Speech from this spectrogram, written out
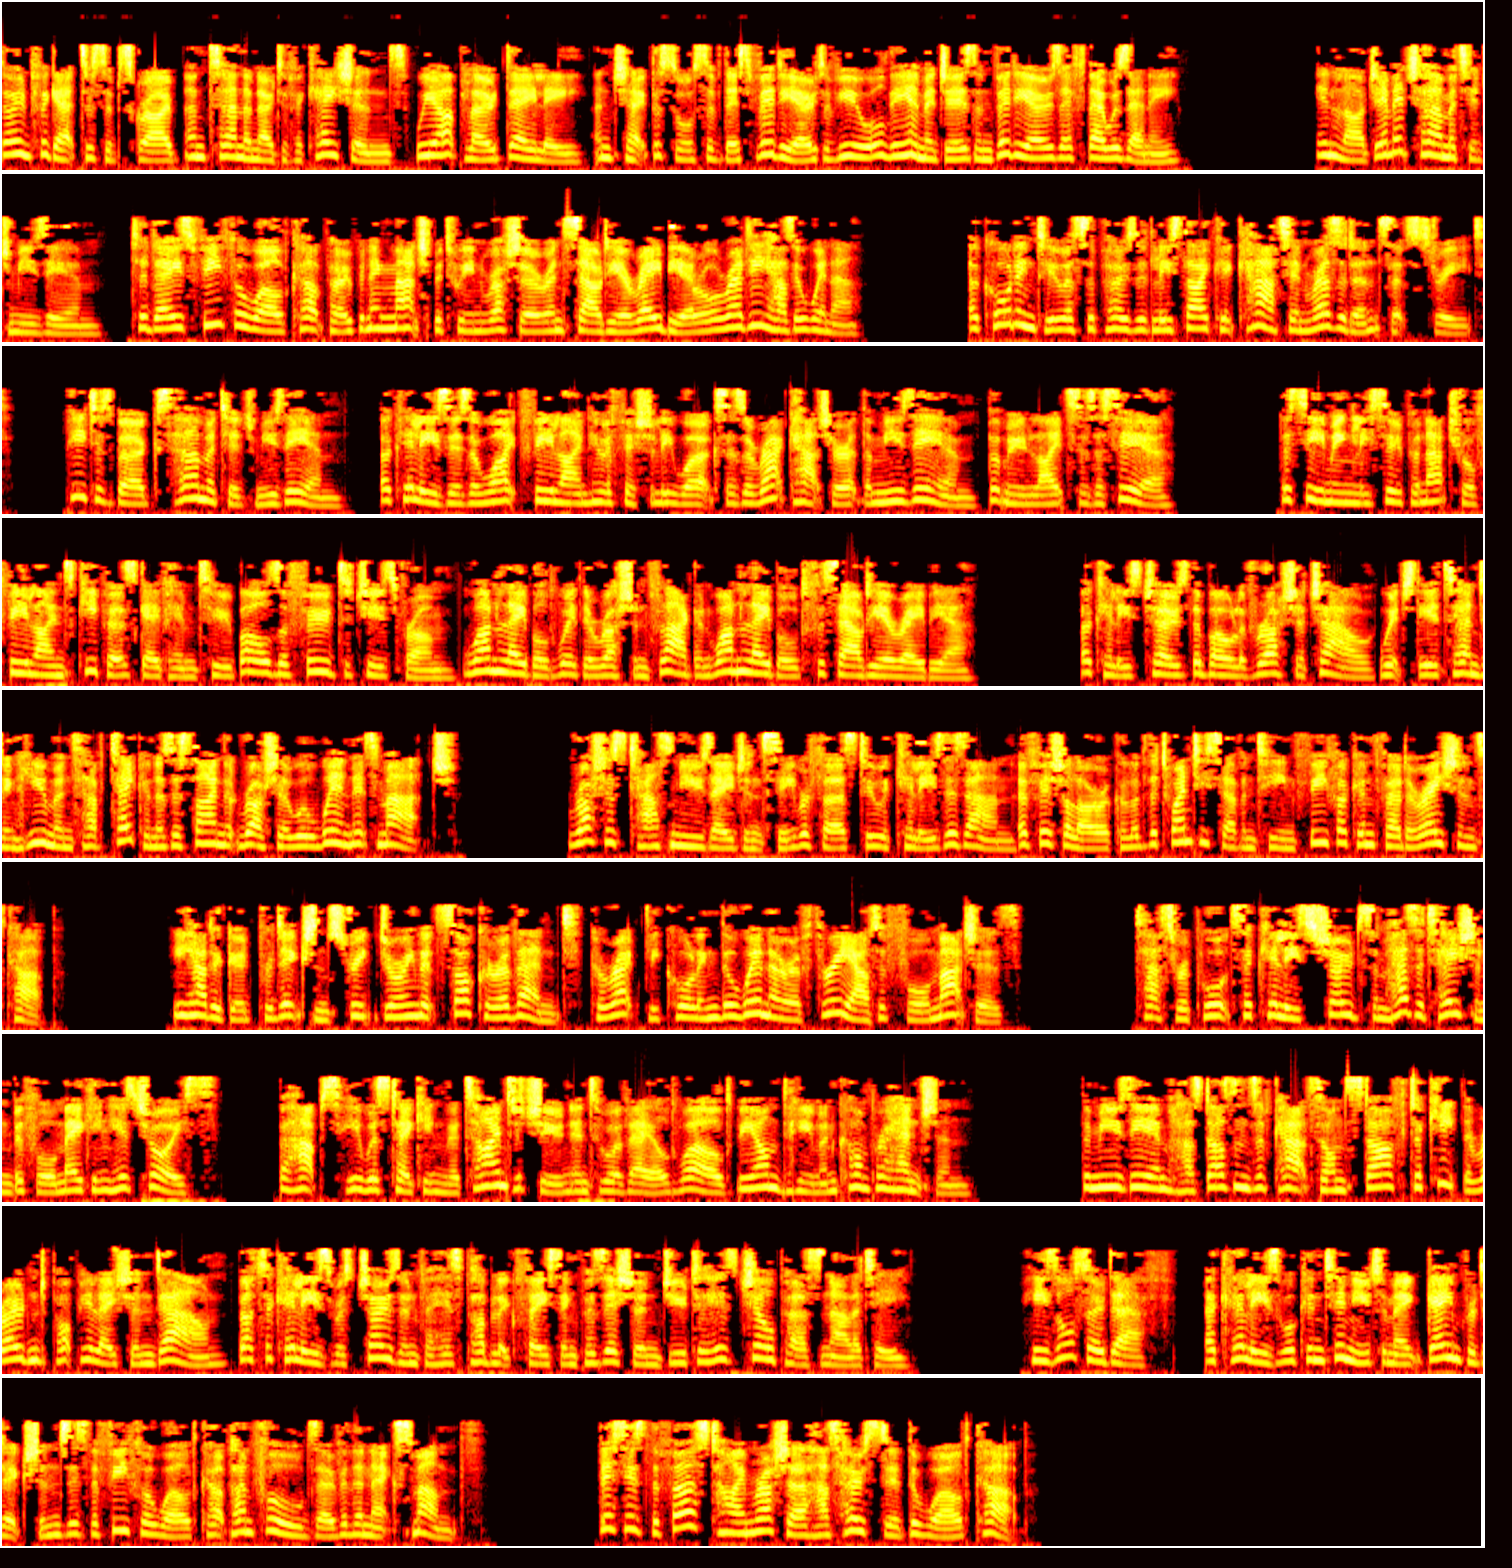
Don't forget to subscribe, and turn the notifications, we upload daily, and check the source of this video to view all the images and videos if there was any. in Large Image Hermitage Museum. Today's FIFA World Cup opening match between Russia and Saudi Arabia already has a winner. According to a supposedly psychic cat in residence at St. Petersburg's Hermitage Museum. Achilles is a white feline who officially works as a rat catcher at the museum, but moonlights as a seer. The seemingly supernatural feline's keepers gave him two bowls of food to choose from, one labeled with the Russian flag and one labeled for Saudi Arabia. Achilles chose the bowl of Russia Chow, which the attending humans have taken as a sign that Russia will win its match. Russia's TASS news agency refers to Achilles as an official oracle of the 2017 FIFA Confederations Cup. He had a good prediction streak during that soccer event, correctly calling the winner of three out of four matches. TASS reports Achilles showed some hesitation before making his choice. Perhaps he was taking the time to tune into a veiled world beyond human comprehension. The museum has dozens of cats on staff to keep the rodent population down, but Achilles was chosen for his public-facing position due to his chill personality. He's also deaf. Achilles will continue to make game predictions as the FIFA World Cup unfolds over the next month. This is the first time Russia has hosted the World Cup.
